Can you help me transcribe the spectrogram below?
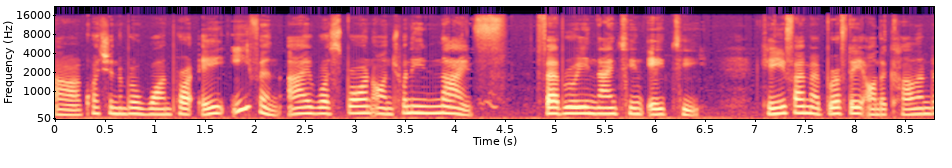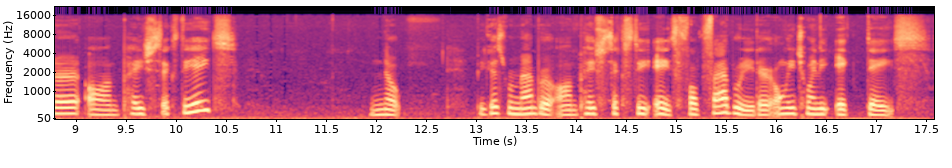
uh, question number one, part A. Even I was born on 29th February 1980. Can you find my birthday on the calendar on page 68? No. Because remember on page 68 for February there are only 28 days.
